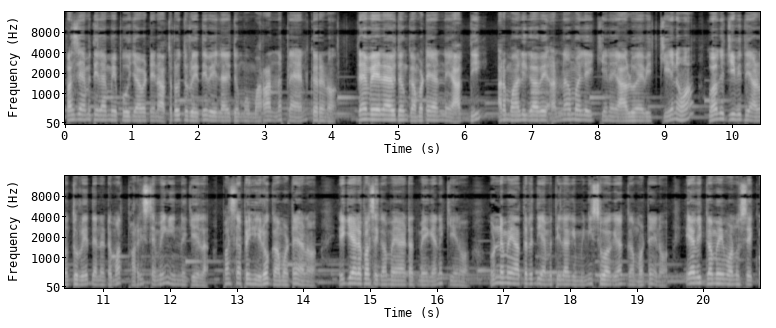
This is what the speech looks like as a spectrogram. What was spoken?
පස්සේ ඇමතිලා මේ පූජාවට එන අතරතුරේදී වේලායුදම්ව මරන්න ප්ලෑන් කරනවා. දැන් වේලායුදම් ගමට යන්න යද්දී අර මාලිගාවේ අන්නාමලයි කියන යාළුවා ඇවිත් කියනවා ඔයාගේ ජීවිතයේ අනුතුරේ දැනටමත් පරිස්සමෙන් ඉන්න කියලා. පස්සේ අපේ හීරෝ ගමට යනවා. ඒ ගියාට පස්සේ ගම යාටත් මේ ගැන කියනවා. ඔන්න මේ අතරදී ඇමතිලාගේ මිනිස්සු වගේක් ගමට එනවා. ඒ ඇවිත් ගමේ මිනිස්සෙක්ව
